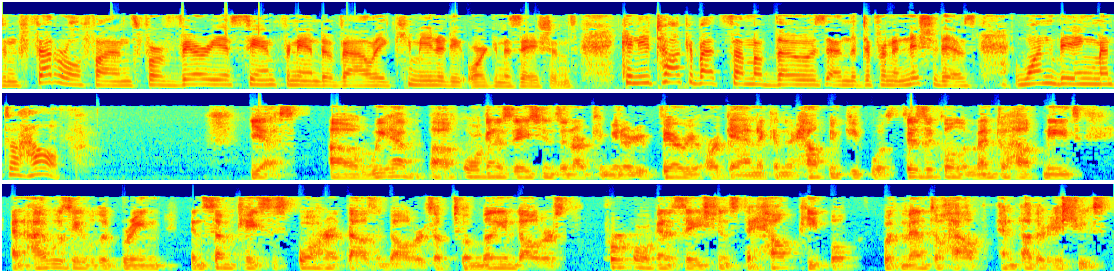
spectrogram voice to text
in federal funds for various San Fernando Valley community organizations. Can you talk about some of those and the different initiatives, one being mental health? Yes. Uh, we have uh, organizations in our community very organic and they're helping people with physical and mental health needs. And I was able to bring, in some cases, $400,000 up to a million dollars per organizations to help people with mental health and other issues.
